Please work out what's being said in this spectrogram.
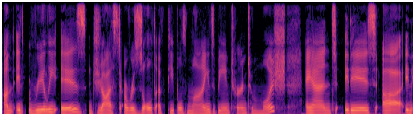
Um, it really is just a result of people's minds being turned to mush, and it is uh, an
